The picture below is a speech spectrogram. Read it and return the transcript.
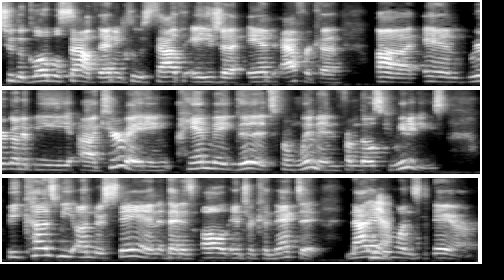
to the global south that includes south asia and africa uh, and we're going to be uh, curating handmade goods from women from those communities because we understand that it's all interconnected. Not yeah. everyone's there.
